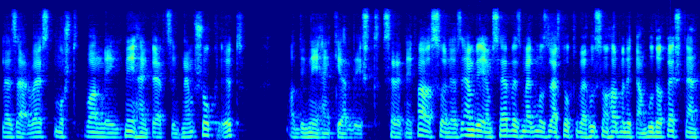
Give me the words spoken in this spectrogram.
lezárva ezt, most van még néhány percünk, nem sok, öt, addig néhány kérdést szeretnék válaszolni. Az MVM szervez megmozdulást október 23-án Budapesten.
